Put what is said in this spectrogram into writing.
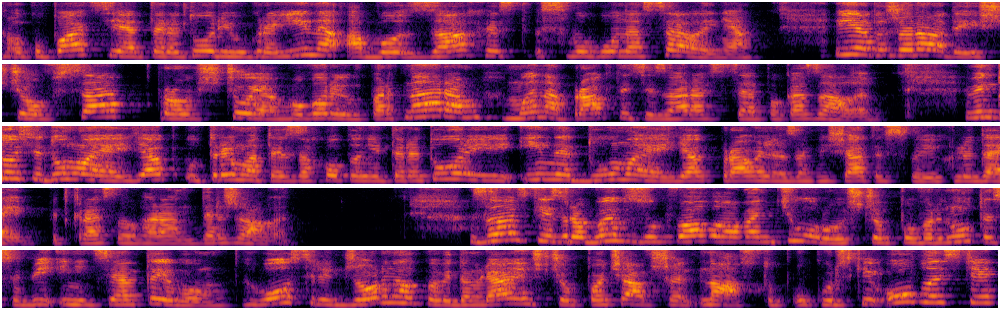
окупація території України або захист свого населення. І я дуже радий, що все, про що я говорив партнерам, ми на практиці зараз це показали. Він досі думає, як утримати захоплені території, і не думає, як правильно захищати своїх людей, підкреслив гарант держави. Зеленський зробив зухвалу авантюру, щоб повернути собі ініціативу. Wall Street Journal повідомляє, що почавши наступ у Курській області,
